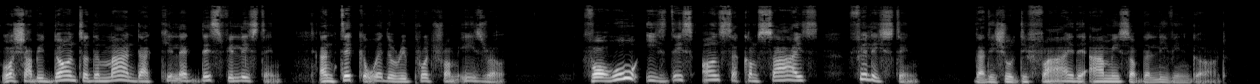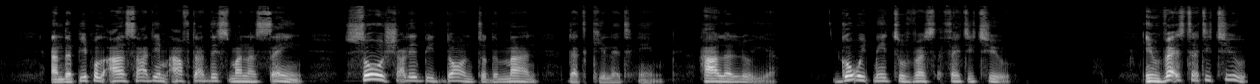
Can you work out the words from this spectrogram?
What shall be done to the man that killed this Philistine and take away the reproach from Israel? For who is this uncircumcised Philistine that he should defy the armies of the living God? And the people answered him after this manner, saying, So shall it be done to the man that killed him. Hallelujah. Go with me to verse 32. In verse 32,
